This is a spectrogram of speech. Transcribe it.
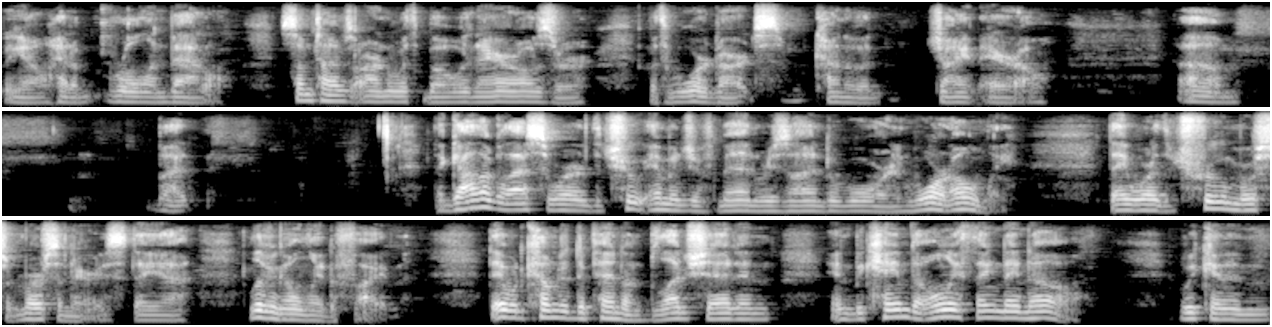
you know, had a role in battle sometimes armed with bow and arrows or with war darts, kind of a giant arrow. Um, but the Galloglass were the true image of men resigned to war and war only. They were the true mercenaries, they uh, living only to fight. They would come to depend on bloodshed and, and became the only thing they know. We can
